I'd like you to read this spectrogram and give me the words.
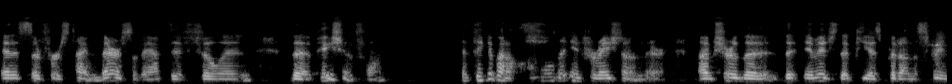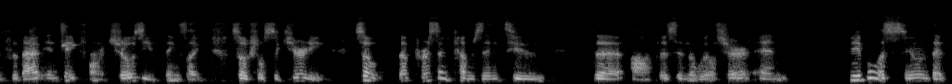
and it's their first time there, so they have to fill in the patient form. And think about all the information on there. I'm sure the, the image that P has put on the screen for that intake form shows you things like social security. So the person comes into the office in the wheelchair and people assume that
